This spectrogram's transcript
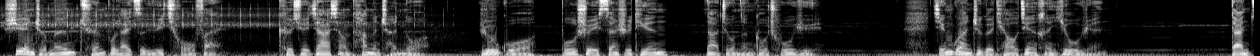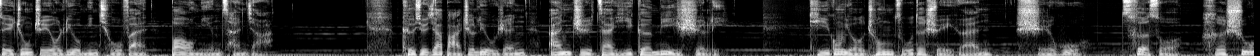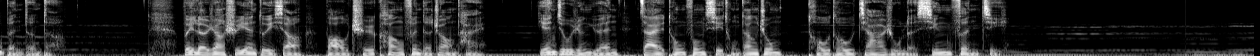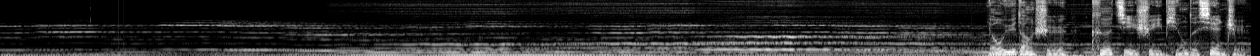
试验者们全部来自于囚犯，科学家向他们承诺。如果不睡三十天，那就能够出狱。尽管这个条件很诱人，但最终只有六名囚犯报名参加。科学家把这六人安置在一个密室里，提供有充足的水源、食物、厕所和书本等等。为了让实验对象保持亢奋的状态，研究人员在通风系统当中。偷偷加入了兴奋剂。由于当时科技水平的限制，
